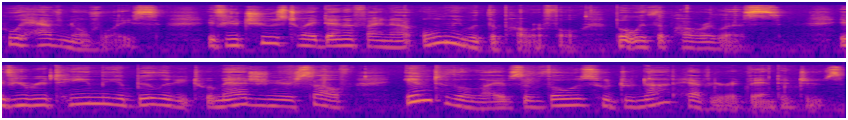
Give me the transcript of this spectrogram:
who have no voice, if you choose to identify not only with the powerful, but with the powerless, if you retain the ability to imagine yourself into the lives of those who do not have your advantages,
